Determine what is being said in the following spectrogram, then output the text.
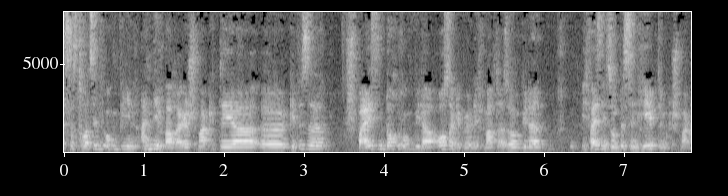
es ist trotzdem irgendwie ein annehmbarer Geschmack, der äh, gewisse Speisen doch irgendwie da außergewöhnlich macht. Also wieder, ich weiß nicht, so ein bisschen hebt im Geschmack.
